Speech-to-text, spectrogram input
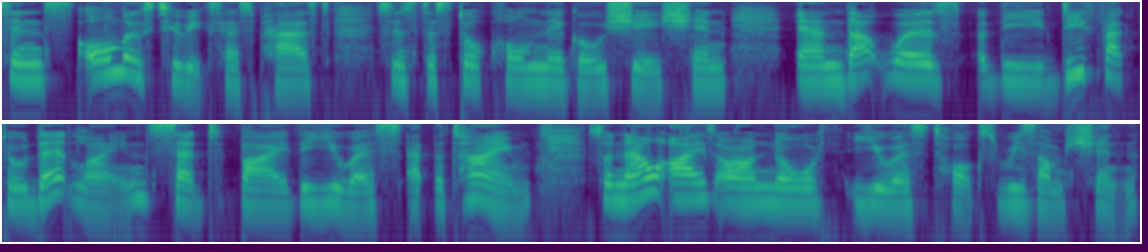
since almost two weeks has passed since the Stockholm negotiation, and that was the de facto deadline set by the US at the time. So now eyes are on North US talks resumption.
